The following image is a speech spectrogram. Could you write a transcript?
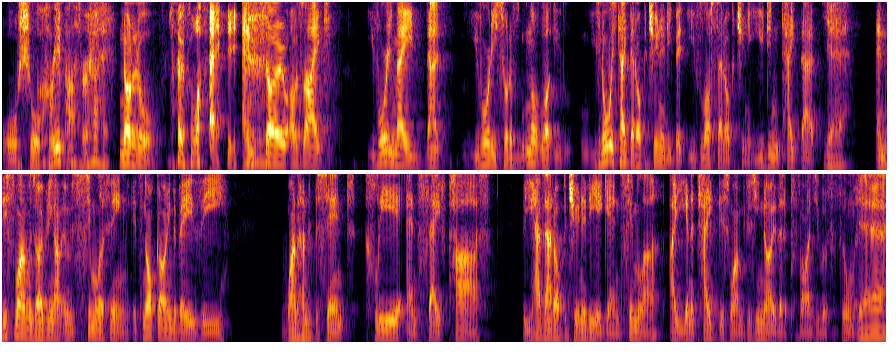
or sure career path right? right. not at all No way. and so I was like, you've already made that, you've already sort of not, lo- you, you can always take that opportunity, but you've lost that opportunity. You didn't take that. Yeah. And this one was opening up, it was a similar thing. It's not going to be the 100% clear and safe path, but you have that opportunity again, similar. Are you going to take this one because you know that it provides you with fulfillment? Yeah.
